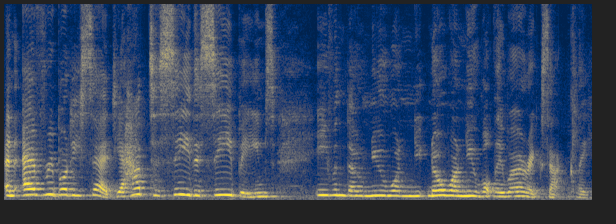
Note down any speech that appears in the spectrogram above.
and everybody said you had to see the C-beams, even though no one knew, no one knew what they were exactly.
